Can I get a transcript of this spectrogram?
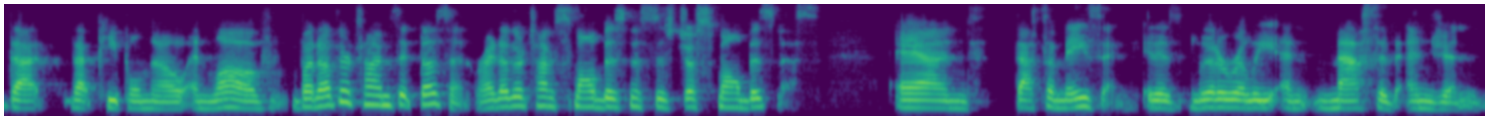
that that people know and love but other times it doesn't right other times small business is just small business And that's amazing. It is literally a massive engine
